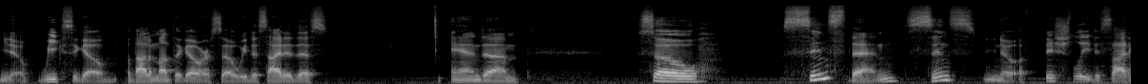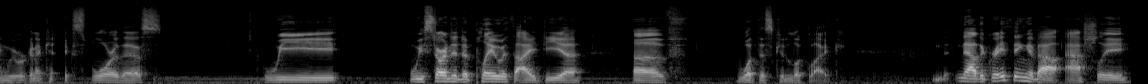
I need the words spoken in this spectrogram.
you know, weeks ago, about a month ago or so, we decided this and um, so since then, since you know officially deciding we were going to explore this, we we started to play with the idea of what this could look like. Now, the great thing about Ashley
